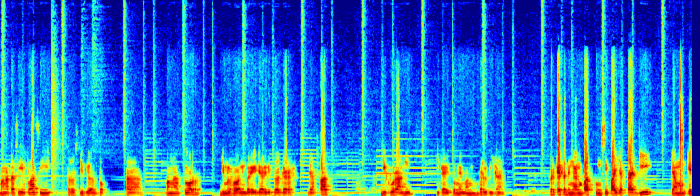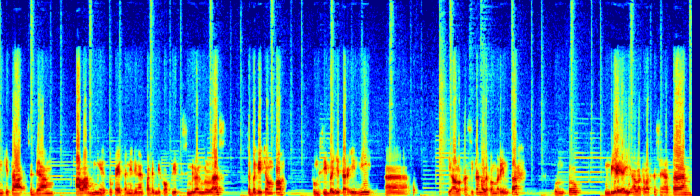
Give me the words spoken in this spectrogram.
mengatasi inflasi, terus juga untuk uh, mengatur jumlah uang yang beredar gitu agar dapat dikurangi jika itu memang berlebihan. Berkaitan dengan empat fungsi pajak tadi, yang mungkin kita sedang alami yaitu kaitannya dengan pandemi COVID-19. Sebagai contoh, fungsi budgeter ini uh, dialokasikan oleh pemerintah untuk membiayai alat-alat kesehatan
